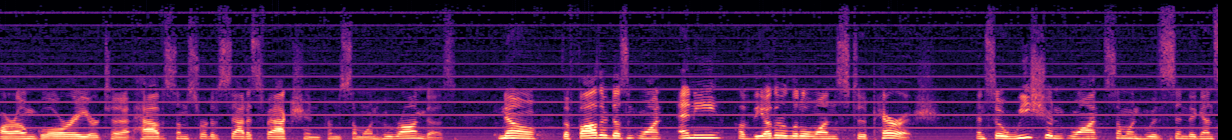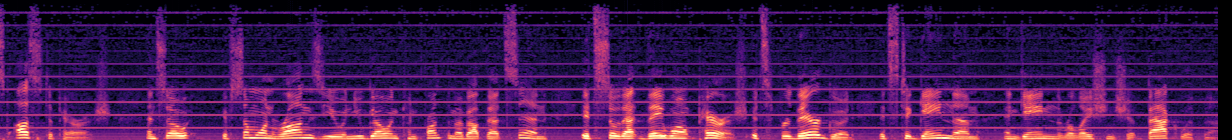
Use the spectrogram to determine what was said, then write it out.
our own glory or to have some sort of satisfaction from someone who wronged us. No, the Father doesn't want any of the other little ones to perish. And so we shouldn't want someone who has sinned against us to perish. And so if someone wrongs you and you go and confront them about that sin, it's so that they won't perish. It's for their good. It's to gain them and gain the relationship back with them.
